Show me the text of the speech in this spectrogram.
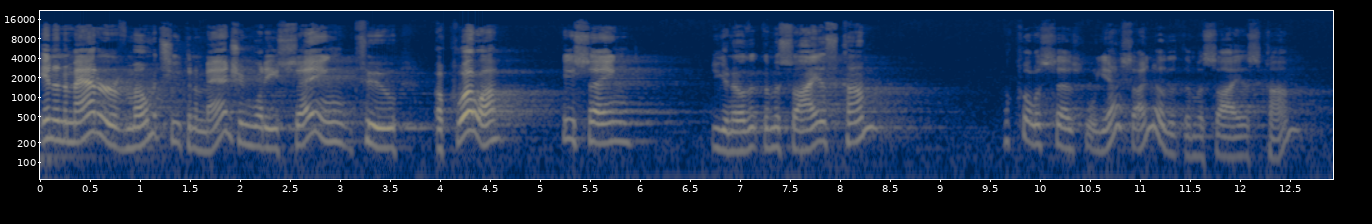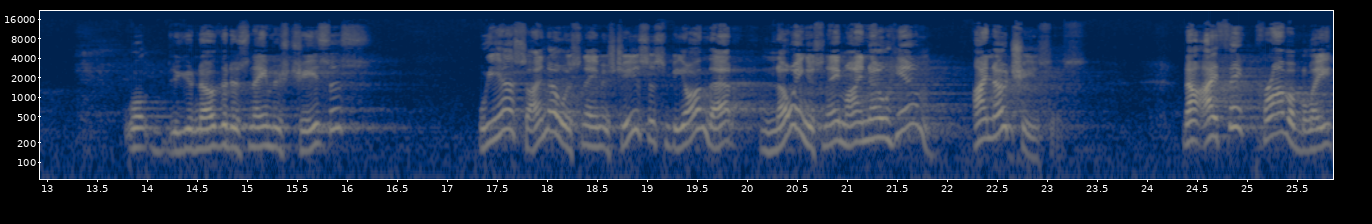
And In a matter of moments, you can imagine what he's saying to Aquila. He's saying, Do You know that the Messiah's come? Aquila says, Well, yes, I know that the Messiah's come. Well, do you know that his name is Jesus? Well, yes, I know his name is Jesus. And beyond that, knowing his name, I know him. I know Jesus. Now, I think probably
